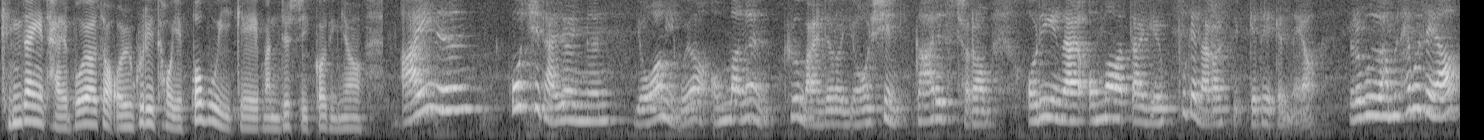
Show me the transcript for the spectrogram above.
굉장히 잘 보여서 얼굴이 더 예뻐 보이게 만들 수 있거든요. 아이는 꽃이 달려있는 여왕이고요. 엄마는 그 말대로 여신, 가레스처럼 어린이날 엄마와 딸 예쁘게 나갈 수 있게 되겠네요. 여러분도 한번 해보세요.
